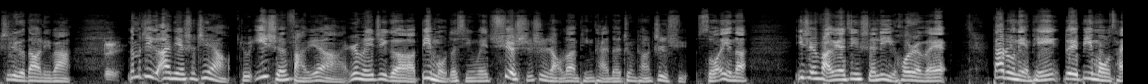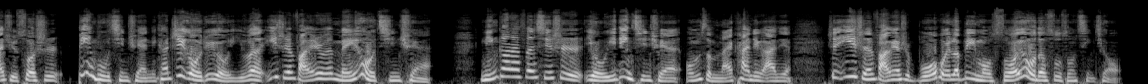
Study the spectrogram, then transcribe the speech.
是这个道理吧？对。那么这个案件是这样，就是一审法院啊认为这个毕某的行为确实是扰乱平台的正常秩序，所以呢，一审法院经审理以后认为，大众点评对毕某采取措施并不侵权。你看这个我就有疑问，一审法院认为没有侵权，您刚才分析是有一定侵权，我们怎么来看这个案件？这一审法院是驳回了毕某所有的诉讼请求。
